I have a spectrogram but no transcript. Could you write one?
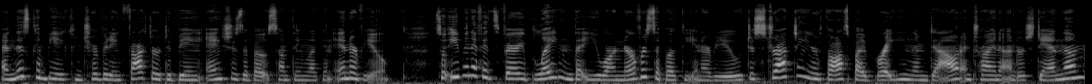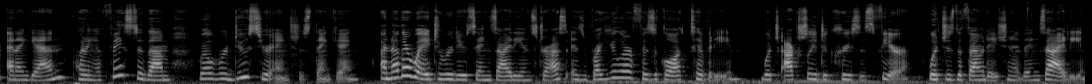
and this can be a contributing factor to being anxious about something like an interview. So even if it's very blatant that you are nervous about the interview, distracting your thoughts by breaking them down and trying to understand them, and again, putting a face to them, will reduce your anxious thinking. Another way to reduce anxiety and stress is regular physical activity, which actually decreases fear, which is the foundation of anxiety,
